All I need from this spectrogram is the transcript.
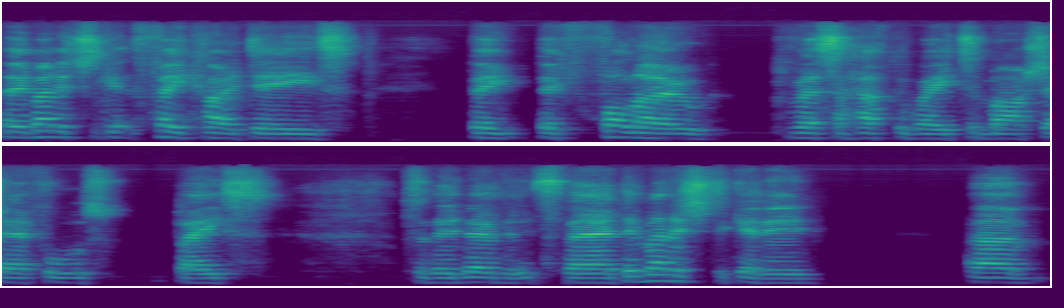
They managed to get fake IDs. They they follow Professor Hathaway to Marsh Air Force Base, so they know that it's there. They managed to get in. Um,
